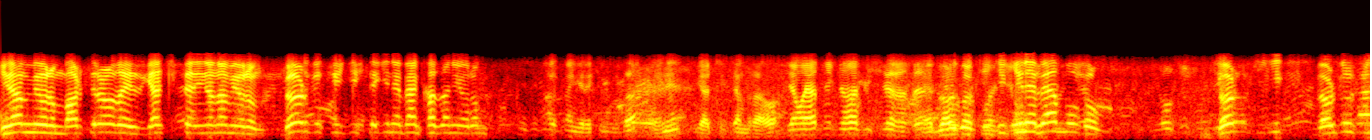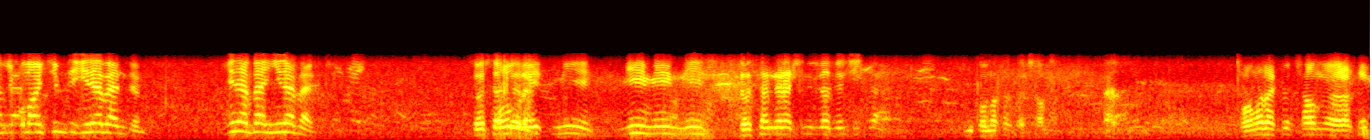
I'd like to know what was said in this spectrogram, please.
İnanmıyorum. Barcelona'dayız. Gerçekten inanamıyorum. Burger King işte yine ben kazanıyorum. Teşekkür etmen gerekir burada. Beni gerçekten bravo. Cem hayatında ilk defa bir şey aradı. E, Burger King'i yine ben buldum. Burger King'i Burger King'i bulan kimdi? Yine bendim. Yine ben, yine ben. Söz sende. Always me. Me, me, me. Söz sende. Şimdi biraz beni çeksene. Şimdi konuşsak da çalma. Forma takımı çalmıyor artık.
